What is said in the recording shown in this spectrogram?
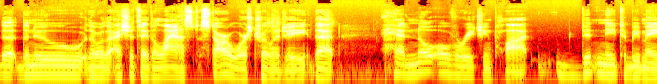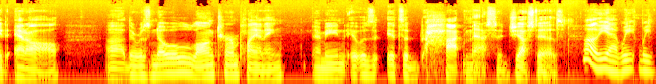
the the new, or the, I should say, the last Star Wars trilogy that had no overreaching plot, didn't need to be made at all. Uh, there was no long term planning. I mean, it was it's a hot mess. It just is. Well, yeah, we, we,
